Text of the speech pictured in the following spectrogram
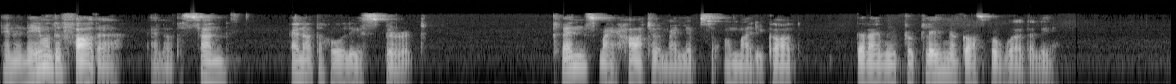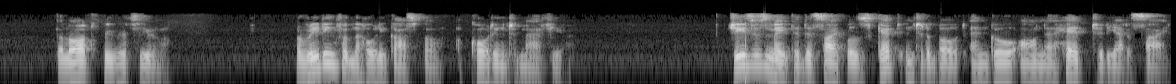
In the name of the Father, and of the Son, and of the Holy Spirit. Cleanse my heart and my lips, Almighty God, that I may proclaim your gospel worthily. The Lord be with you. A reading from the Holy Gospel according to Matthew. Jesus made the disciples get into the boat and go on ahead to the other side,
